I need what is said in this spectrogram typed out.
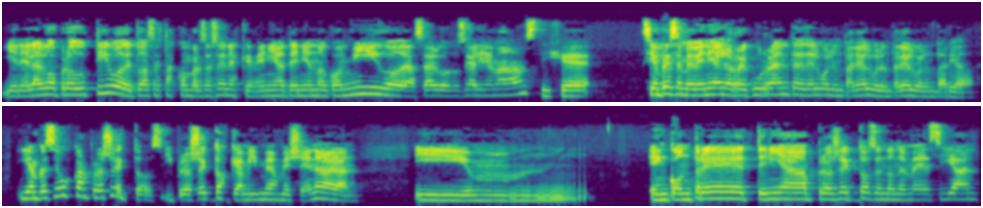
Y en el algo productivo de todas estas conversaciones que venía teniendo conmigo, de hacer algo social y demás, dije, siempre se me venía lo recurrente del voluntariado, el voluntariado, el voluntariado. Y empecé a buscar proyectos y proyectos que a mí me, me llenaran y mm, encontré, tenía proyectos en donde me decían,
